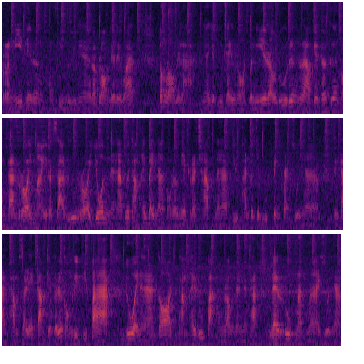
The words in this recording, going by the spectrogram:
ประณีตในเรื่องของฝีมือเนี่ยรับรองได้เลยว่า ต้องรอเวลานะอย่าเพิ่งใจร้อนวันนี้เรารู้เรื่องราวเกี่ยวกับเรื่องของการร้อยไหมรักษาริ้วรอยย่นนะฮะเพื่อทำให้ใบหน้าของเราเนี่ยกระชับนะฮะผิวพรรณก็จะดูเปล่งปลั่งสวยงาม เป็นการทำศัลยกรรมเกี่ยวกับเรื่องของริมฝีปากด้วยนะฮะก็จะทำให้รูปปากของเรานั้นนะคะได้รูปมากมายสวยงาม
